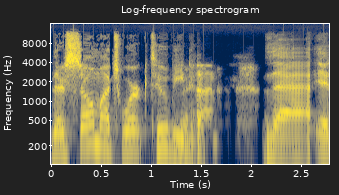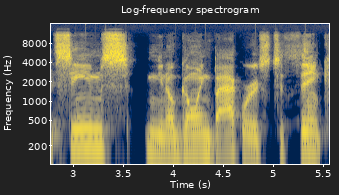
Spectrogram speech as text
there's so much work to be done that it seems, you know, going backwards to think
